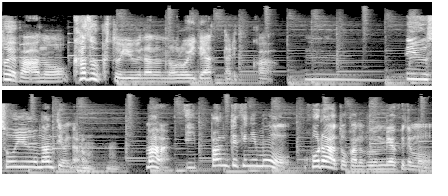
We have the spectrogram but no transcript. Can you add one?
例えばあの家族という名の呪いであったりとかうん。っていうそういうなんて言うんだろう、まあ一般的にもうホラーとかの文脈でも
